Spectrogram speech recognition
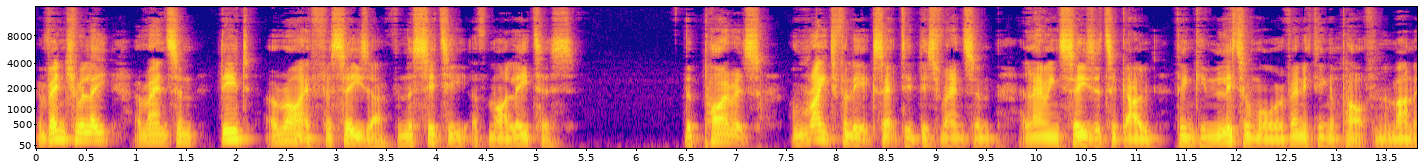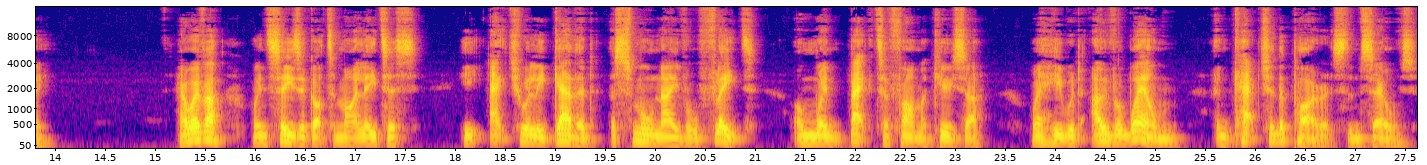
Eventually, a ransom did arrive for Caesar from the city of Miletus. The pirates gratefully accepted this ransom, allowing Caesar to go, thinking little more of anything apart from the money. However, when Caesar got to Miletus, he actually gathered a small naval fleet and went back to Pharmacusa, where he would overwhelm and capture the pirates themselves.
